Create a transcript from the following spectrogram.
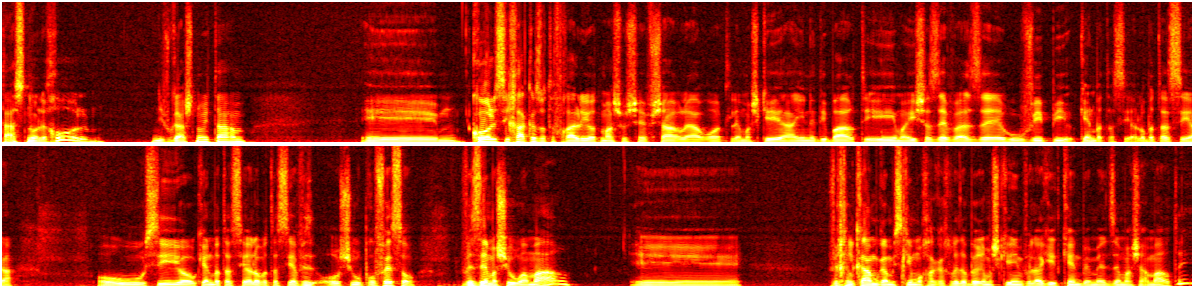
טסנו לחו"ל, נפגשנו איתם. אה, כל שיחה כזאת הפכה להיות משהו שאפשר להראות למשקיע, הנה דיברתי עם האיש הזה והזה, הוא VP, כן בתעשייה, לא בתעשייה, או הוא CEO, כן בתעשייה, לא בתעשייה, או שהוא פרופסור, וזה מה שהוא אמר. אה, וחלקם גם הסכימו אחר כך לדבר עם משקיעים ולהגיד, כן, באמת זה מה שאמרתי.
